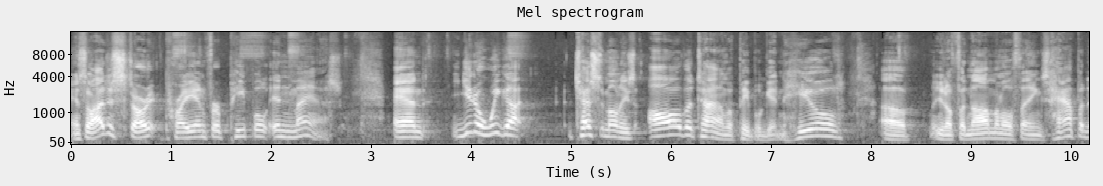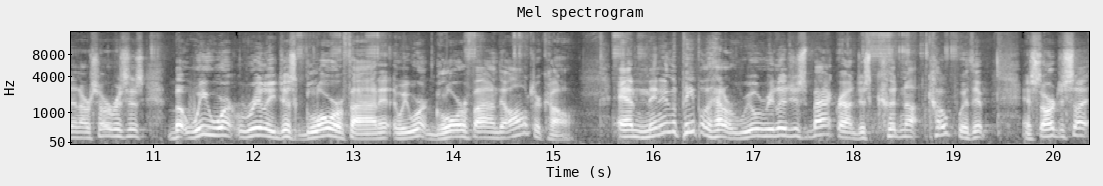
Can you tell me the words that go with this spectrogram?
And so I just started praying for people in mass. And, you know, we got testimonies all the time of people getting healed, of you know phenomenal things happen in our services, but we weren't really just glorifying it, and we weren't glorifying the altar call. And many of the people that had a real religious background just could not cope with it and started to say,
